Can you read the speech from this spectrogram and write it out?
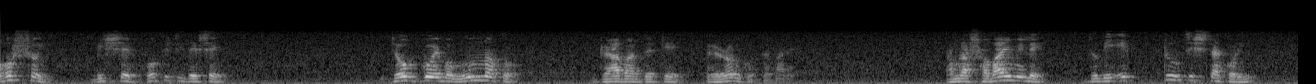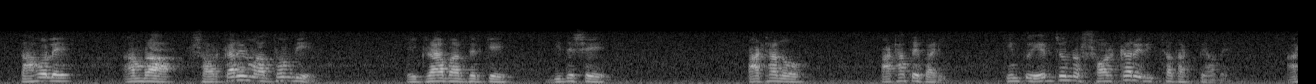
অবশ্যই বিশ্বের প্রতিটি দেশে যোগ্য এবং উন্নত ড্রাইভারদেরকে প্রেরণ করতে পারে। আমরা সবাই মিলে যদি একটু চেষ্টা করি, তাহলে আমরা সরকারের মাধ্যম দিয়ে এই ড্রাইভারদেরকে বিদেশে পাঠানো, পাঠাতে পারি। কিন্তু এর জন্য সরকারের ইচ্ছা থাকতে হবে। আর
